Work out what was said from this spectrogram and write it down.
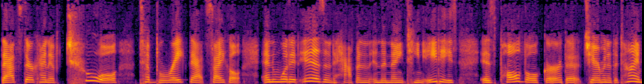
That's their kind of tool to break that cycle. And what it is, and it happened in the 1980s, is Paul Volcker, the chairman at the time,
